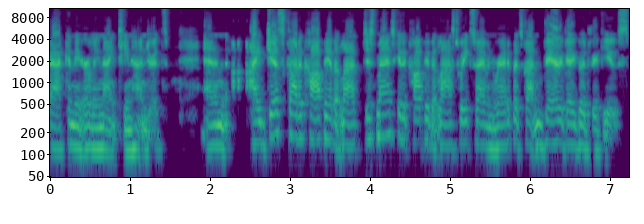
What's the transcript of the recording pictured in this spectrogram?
back in the early 1900s. And I just got a copy of it last, just managed to get a copy of it last week, so I haven't read it, but it's gotten very, very good reviews.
